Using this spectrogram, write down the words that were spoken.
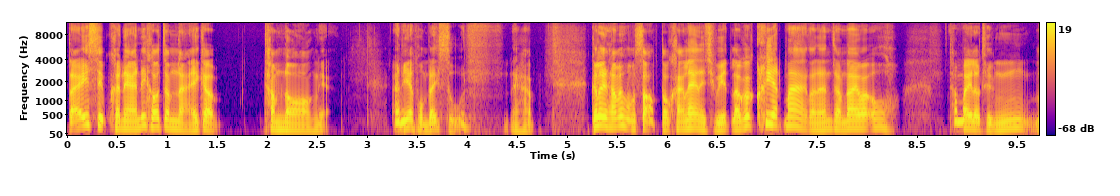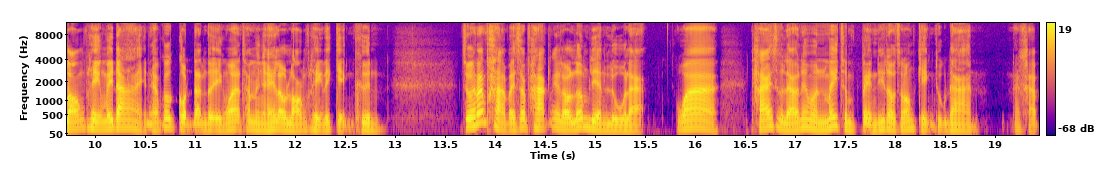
แต่ไอ้สิคะแนนที่เขาจำหน่ายให้กับทำนองเนี่ยอันนี้ผมได้ศูนย์นะครับก็เลยทำให้ผมสอบตกครั้งแรกในชีวิต เราก็เครียดมากตอนนั้นจำได้ว่าโอ้ ทำไมเราถึงร้องเพลงไม่ได้นะครับ ก็กดดันตัวเองว่าทำยังไงให้เราร้องเพลงได้เก่งขึ้นจนกระทั่งผ่านไปสักพักเนี่ยเราเริ่มเรียนรู้แล้วว่าท้ายสุดแล้วเนี่ยมันไม่จำเป็นที่เราจะต้องเก่งทุกด้านนะครับ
